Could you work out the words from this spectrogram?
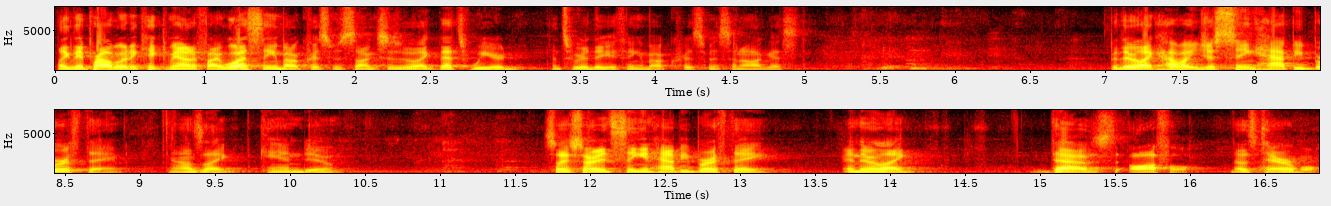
Like, they probably would have kicked me out if I was singing about Christmas songs. So they're like, That's weird. That's weird that you're thinking about Christmas in August. But they're like, How about you just sing Happy Birthday? And I was like, Can do. So I started singing Happy Birthday, and they're like, that was awful. That was terrible.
